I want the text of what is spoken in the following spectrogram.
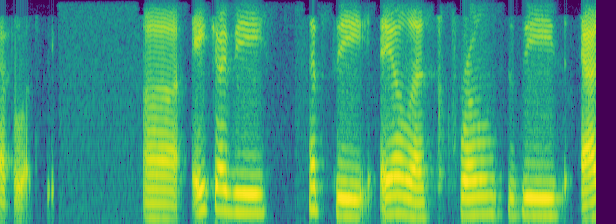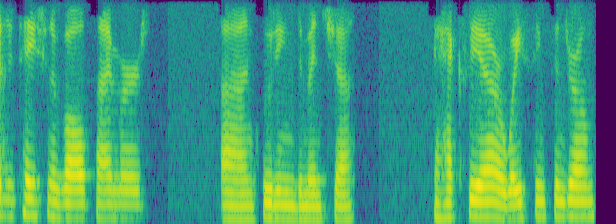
epilepsy. Uh, HIV, Hep C, ALS, Crohn's disease, agitation of Alzheimer's, uh, including dementia, cachexia or wasting syndrome,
